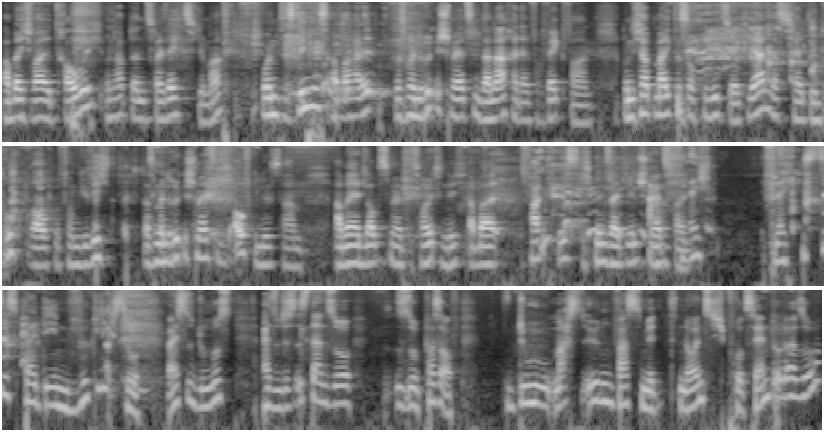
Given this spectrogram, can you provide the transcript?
aber ich war halt traurig und habe dann 260 gemacht. Und das Ding ist aber halt, dass meine Rückenschmerzen danach halt einfach weg waren. Und ich habe Mike das auch probiert zu erklären, dass ich halt den Druck brauche vom Gewicht, dass meine Rückenschmerzen sich aufgelöst haben. Aber er glaubt es mir bis heute nicht. Aber Fakt ist, ich bin seitdem Aber schmerzfrei. vielleicht, vielleicht ist es bei denen wirklich so. Weißt du, du musst, also das ist dann so, so, pass auf, du machst irgendwas mit 90% oder so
